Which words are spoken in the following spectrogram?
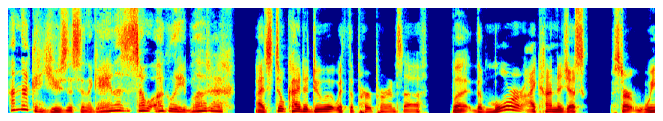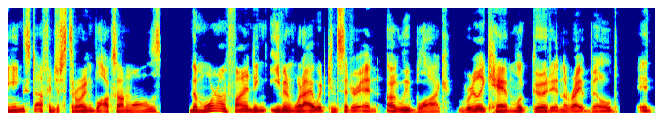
I'm not going to use this in the game. This is so ugly. Blah, I'd still kind of do it with the purpur and stuff, but the more I kind of just start winging stuff and just throwing blocks on walls, the more I'm finding even what I would consider an ugly block really can look good in the right build. It,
